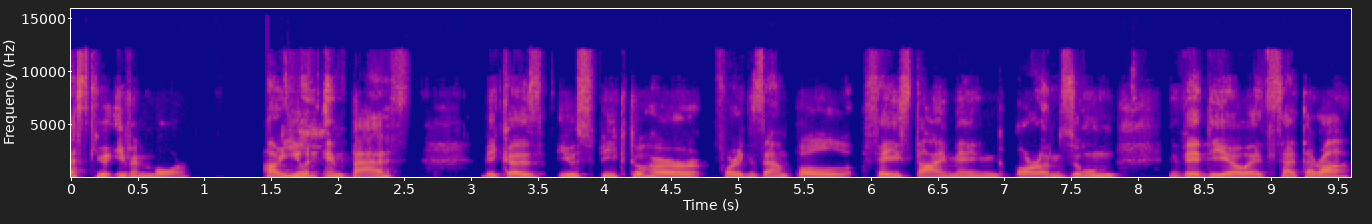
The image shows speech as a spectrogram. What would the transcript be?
ask you even more, are you an empath? Because you speak to her, for example, FaceTiming or on Zoom video, etc.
